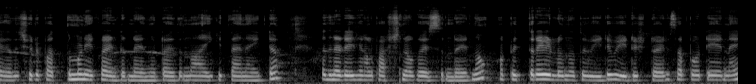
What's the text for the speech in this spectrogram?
ഏകദേശം ഒരു പത്ത് മണിയൊക്കെ ആയിട്ടുണ്ടായിരുന്നു കേട്ടോ ഇതൊന്ന് ആയി കിട്ടാനായിട്ട്. അതിനിടയിൽ ഞങ്ങൾ ഭക്ഷണമൊക്കെ വെച്ചിട്ടുണ്ടായിരുന്നു. അപ്പോൾ ഇത്രയേ ഉള്ളൂ ഇന്നത്തെ വീഡിയോ. വീഡിയോ ഇഷ്ടമായാലും സപ്പോർട്ട് ചെയ്യണേ.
